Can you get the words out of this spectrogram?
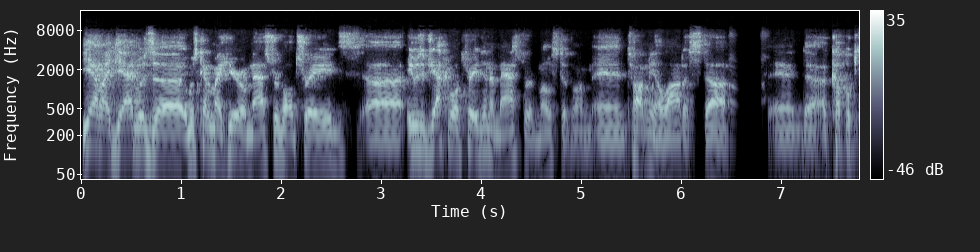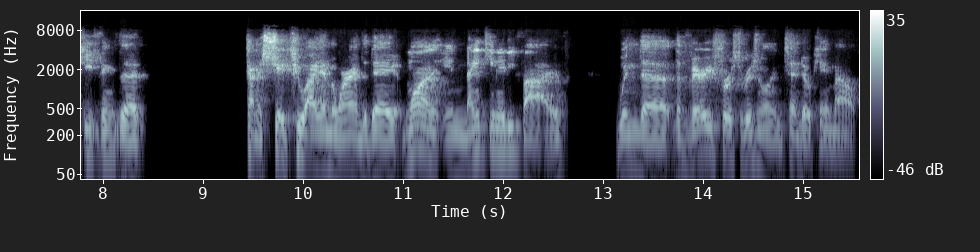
yeah, my dad was uh was kind of my hero, master of all trades. Uh, he was a jack of all trades and a master of most of them, and taught me a lot of stuff. And uh, a couple key things that kind of shaped who I am and where I am today. One, in 1985, when the the very first original Nintendo came out,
